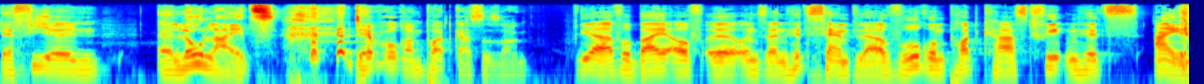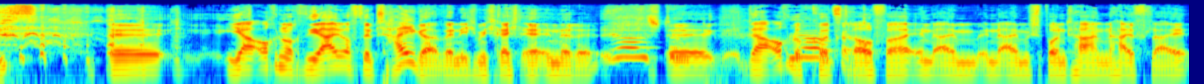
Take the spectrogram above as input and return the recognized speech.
der vielen äh, Lowlights der Woran Podcast Saison. Ja, wobei auf äh, unseren Hitsampler Worum Podcast Fetenhits 1 äh, ja auch noch The Eye of the Tiger, wenn ich mich recht erinnere. Ja, stimmt. Äh, da auch noch Ja, kurz okay. drauf war in einem in einem spontanen Highfly.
